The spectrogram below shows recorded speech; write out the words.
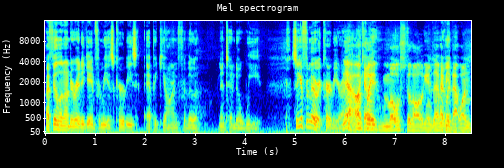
I feel an underrated game for me is Kirby's Epic Yarn for the Nintendo Wii. So you're familiar with Kirby, right? yeah. Like I've how- played most of all the games. I haven't Have you- played that one.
